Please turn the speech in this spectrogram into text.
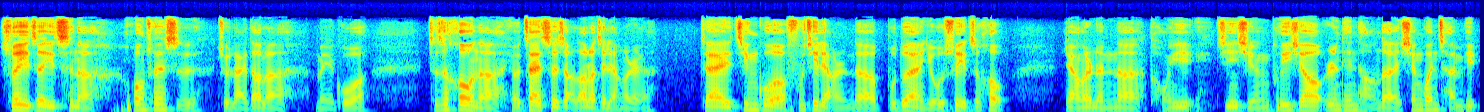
所以这一次呢荒川石就来到了美国。这之后呢，又再次找到了这两个人，在经过夫妻两人的不断游说之后，两个人呢同意进行推销任天堂的相关产品，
